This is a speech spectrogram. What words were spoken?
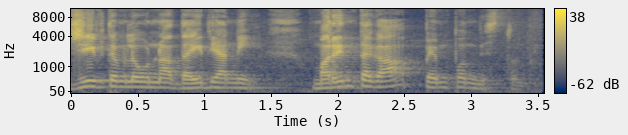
జీవితంలో ఉన్న ధైర్యాన్ని మరింతగా పెంపొందిస్తుంది.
